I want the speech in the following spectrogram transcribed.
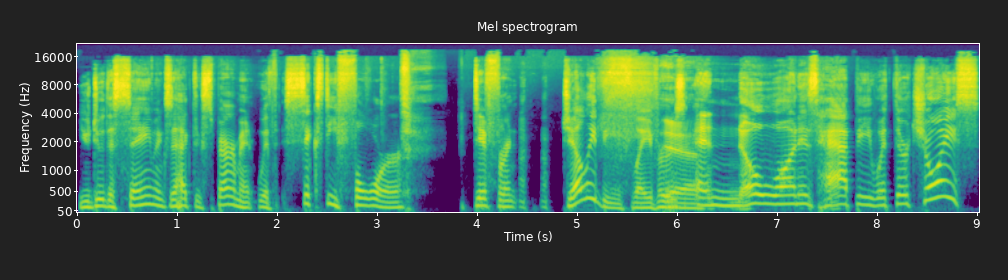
You do the same exact experiment with 64 different jelly bean flavors Yeah. and no one is happy with their choice.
